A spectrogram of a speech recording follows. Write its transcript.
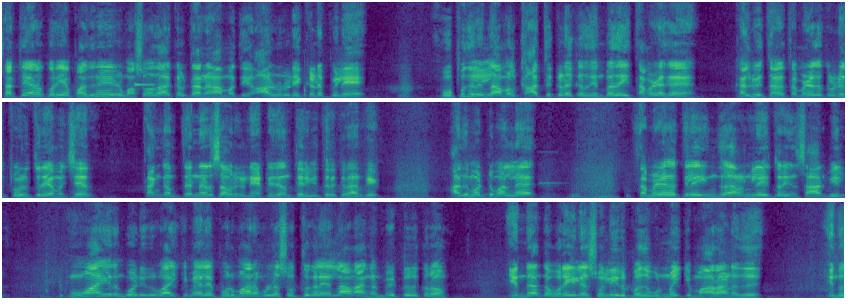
சற்றேறக்குறைய பதினேழு மசோதாக்கள் தன் மத்திய ஆளுநருடைய கிடப்பிலே ஒப்புதல் இல்லாமல் காத்து கிடக்கிறது என்பதை தமிழக கல்வி த- தமிழகத்தினுடைய தொழில்துறை அமைச்சர் தங்கம் தென்னரசு அவர்கள் நேற்றைய தினம் தெரிவித்திருக்கிறார்கள். அது மட்டுமல்ல தமிழகத்திலே இந்து அறநிலையத்துறையின் சார்பில் மூவாயிரம் கோடி ரூபாய்க்கு மேலே பொறுமானம் உள்ள சொத்துக்களை எல்லாம் நாங்கள் மீட்டிருக்கிறோம் என்று அந்த உரையில சொல்லியிருப்பது உண்மைக்கு மாறானது என்று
